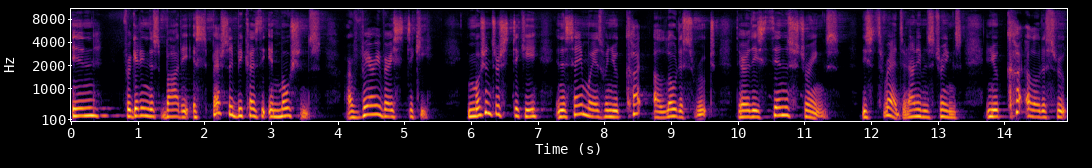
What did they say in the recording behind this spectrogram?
in forgetting this body, especially because the emotions are very, very sticky. Emotions are sticky in the same way as when you cut a lotus root, there are these thin strings, these threads, they're not even strings, and you cut a lotus root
